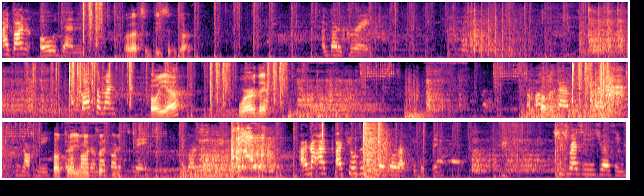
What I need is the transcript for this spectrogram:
I got an Oden. Oh, that's a decent gun. I got a gray. Got someone. Oh yeah? Where are they? I'm Oh, coming. He got me. He got me. He knocked me. Okay, I you need him. to- I got his teammate. I got his teammate. I know. I, I killed his teammate. Oh, that's a good thing. She's rezzing. He's rezzing.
